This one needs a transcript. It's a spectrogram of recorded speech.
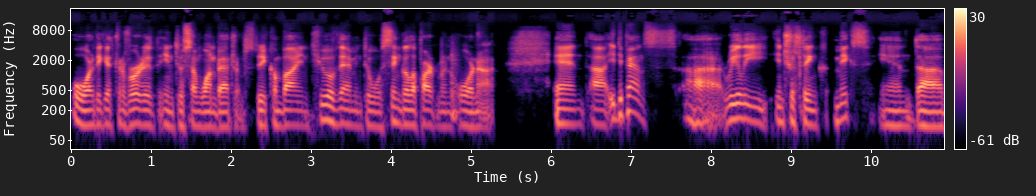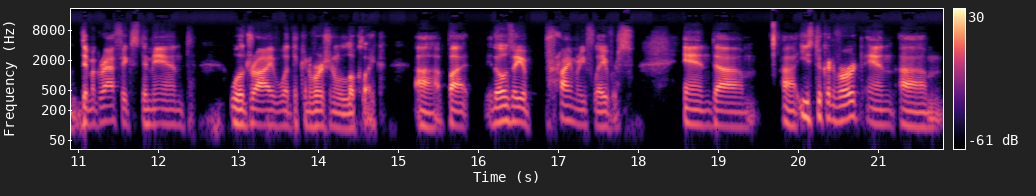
or they get converted into some one bedrooms? Do you combine two of them into a single apartment or not? And uh, it depends. Uh, really interesting mix and uh, demographics demand will drive what the conversion will look like. Uh, but those are your primary flavors, and um, uh, ease to convert and um,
